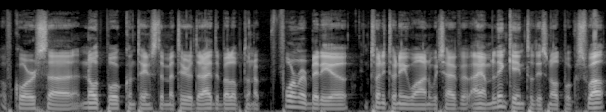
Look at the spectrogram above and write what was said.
of course, uh, notebook contains the material that I developed on a former video in 2021, which I've, I am linking to this notebook as well,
